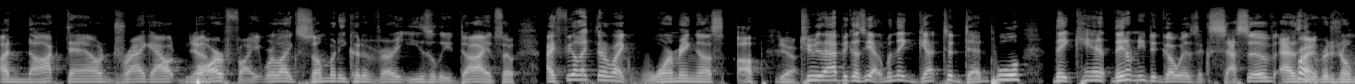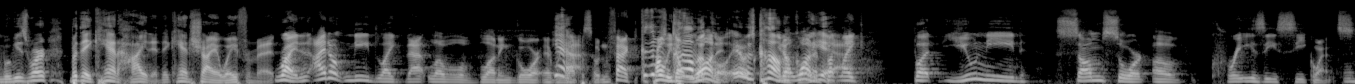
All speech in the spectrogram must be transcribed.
a knockdown, drag out Yeah. bar fight where like somebody could have very easily died. So I feel like they're like warming us up Yeah. to that because yeah, when they get to Deadpool, they can't, they don't need to go as excessive as Right. the original movies were, but they can't hide it. They can't shy away from it. Right, and I don't need like that level of blood and gore every Yeah. episode. In fact, 'Cause you it probably don't want comical. it. It was You don't comical, want it, but like, but you need some sort of crazy sequence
